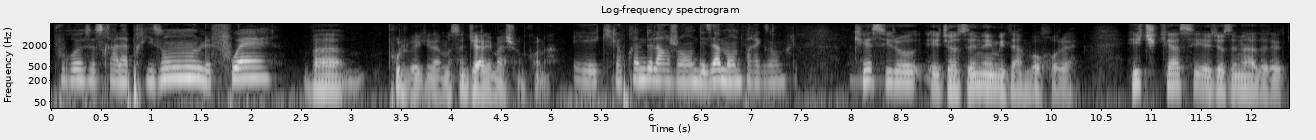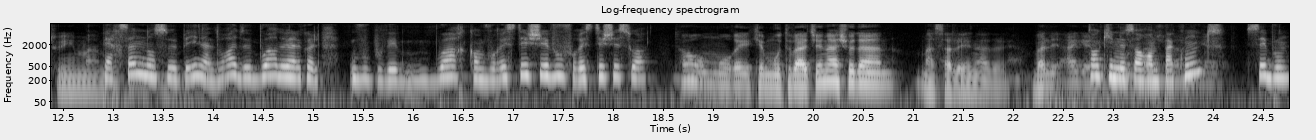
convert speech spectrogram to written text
Pour eux, ce sera la prison, le fouet. Et qu'ils leur prennent de l'argent, des amendes par exemple. Personne dans ce pays n'a le droit de boire de l'alcool. Vous pouvez boire quand vous restez chez vous, il faut rester chez soi. Tant qu'ils ne s'en rendent pas compte, c'est bon,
